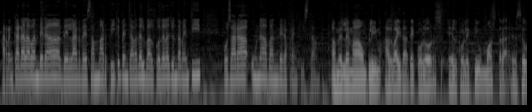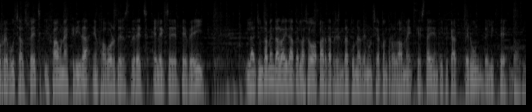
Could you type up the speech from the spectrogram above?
arrencara la bandera de l'Art de Sant Martí que penjava del balcó de l'Ajuntament i posara una bandera franquista. Amb el lema Omplim Albaida de colors, el col·lectiu mostra el seu rebuig als fets i fa una crida en favor dels drets LGTBI. L'Ajuntament d'Albaida, per la seva part, ha presentat una denúncia contra l'home que està identificat per un delicte d'odi.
